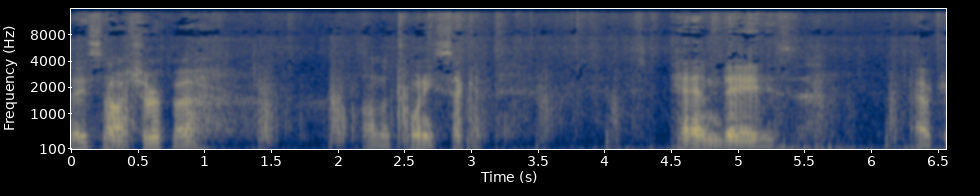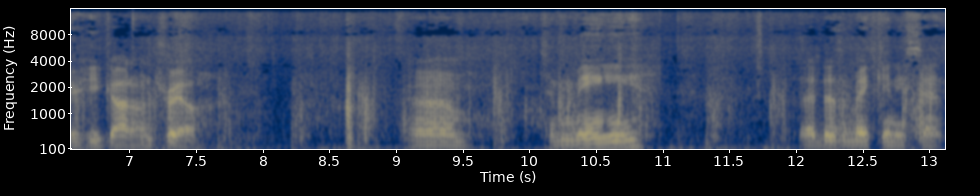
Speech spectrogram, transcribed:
they saw Sherpa on the 22nd. 10 days after he got on trail. Um, to me, that doesn't make any sense.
